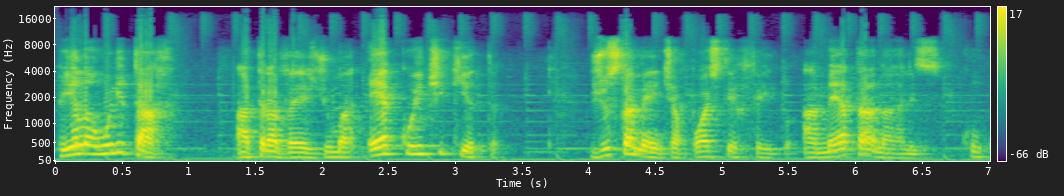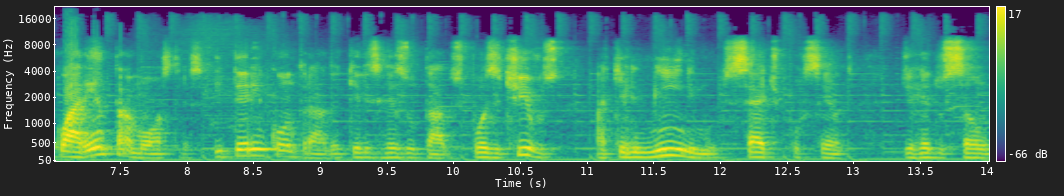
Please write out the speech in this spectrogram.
pela Unitar, através de uma ecoetiqueta. Justamente após ter feito a meta-análise com 40 amostras e ter encontrado aqueles resultados positivos, aquele mínimo de 7% de redução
